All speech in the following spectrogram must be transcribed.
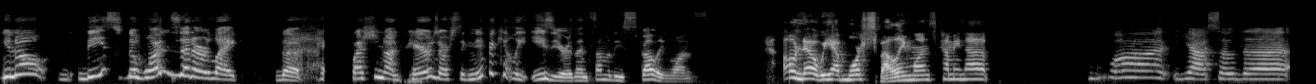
You know, these the ones that are like the pa- question on pairs are significantly easier than some of these spelling ones. Oh no, we have more spelling ones coming up. What? Yeah, so the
